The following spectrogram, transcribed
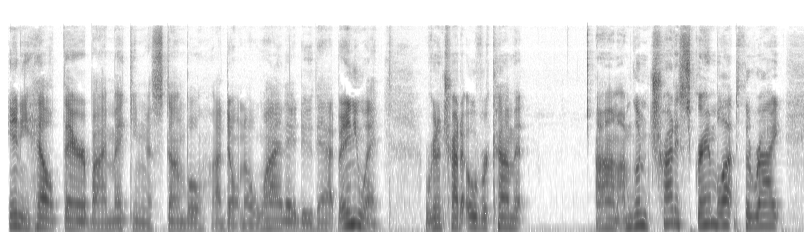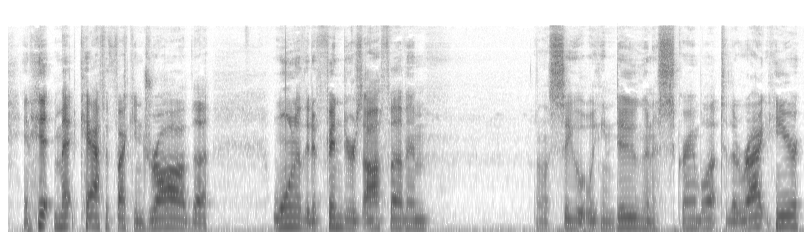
any help there by making us stumble. I don't know why they do that. But anyway, we're going to try to overcome it. Um, I'm going to try to scramble out to the right and hit Metcalf if I can draw the one of the defenders off of him. Let's see what we can do. Going to scramble out to the right here.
